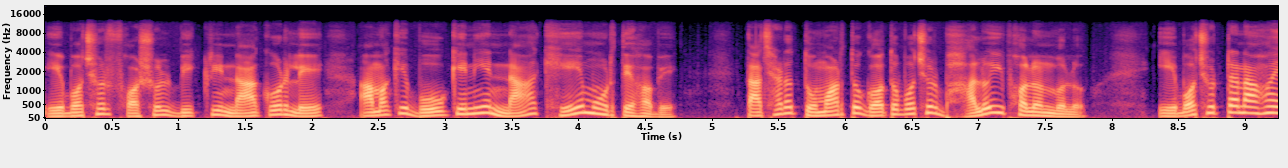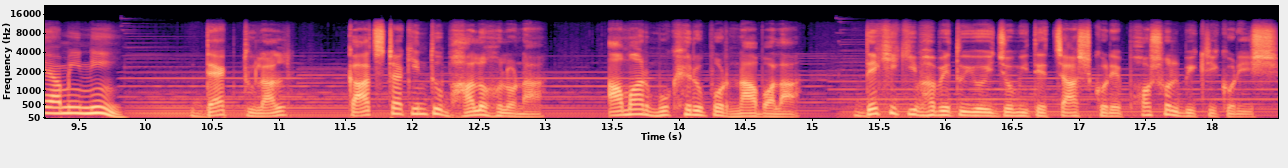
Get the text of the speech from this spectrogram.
এবছর ফসল বিক্রি না করলে আমাকে বউকে নিয়ে না খেয়ে মরতে হবে। তাছাড়া তোমার তো গত বছর ভালোই ফলন বলো। এবছরটা না হয় আমি নিই। দেখ তুলাল কাজটা কিন্তু ভালো হলো না। আমার মুখের উপর না বলা। দেখি কীভাবে তুই ওই জমিতে চাষ করে ফসল বিক্রি করিস।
